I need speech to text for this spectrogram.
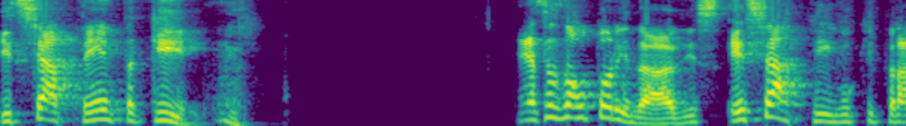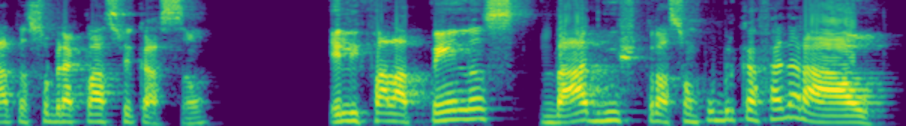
E se atenta que essas autoridades, esse artigo que trata sobre a classificação, ele fala apenas da administração pública federal.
